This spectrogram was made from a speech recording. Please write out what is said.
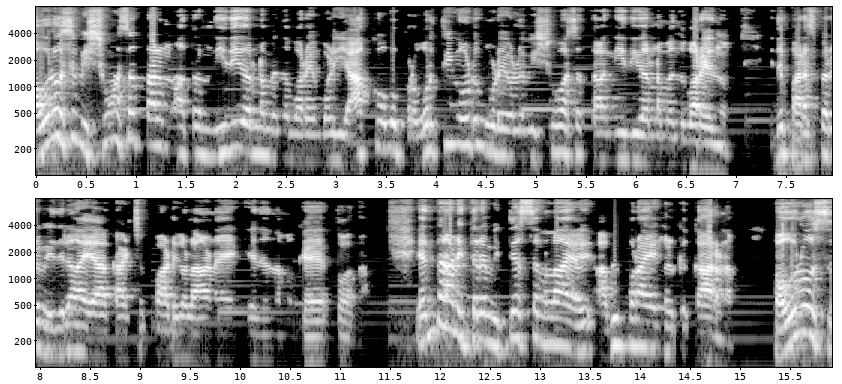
പൗലോസ് വിശ്വാസത്താൽ മാത്രം നീതീകരണം എന്ന് പറയുമ്പോൾ യാക്കോബ് പ്രവൃത്തിയോടുകൂടെയുള്ള വിശ്വാസത്താൽ നീതീകരണം എന്ന് പറയുന്നു. ഇത് പരസ്പരം എതിരായ കാഴ്ചപ്പാടുകളാണ് എന്ന് നമുക്ക് തോന്നാം. എന്താണ് ഇത്തരം വ്യത്യസ്തങ്ങളായ അഭിപ്രായങ്ങൾക്ക് കാരണം? പൗലോസ്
